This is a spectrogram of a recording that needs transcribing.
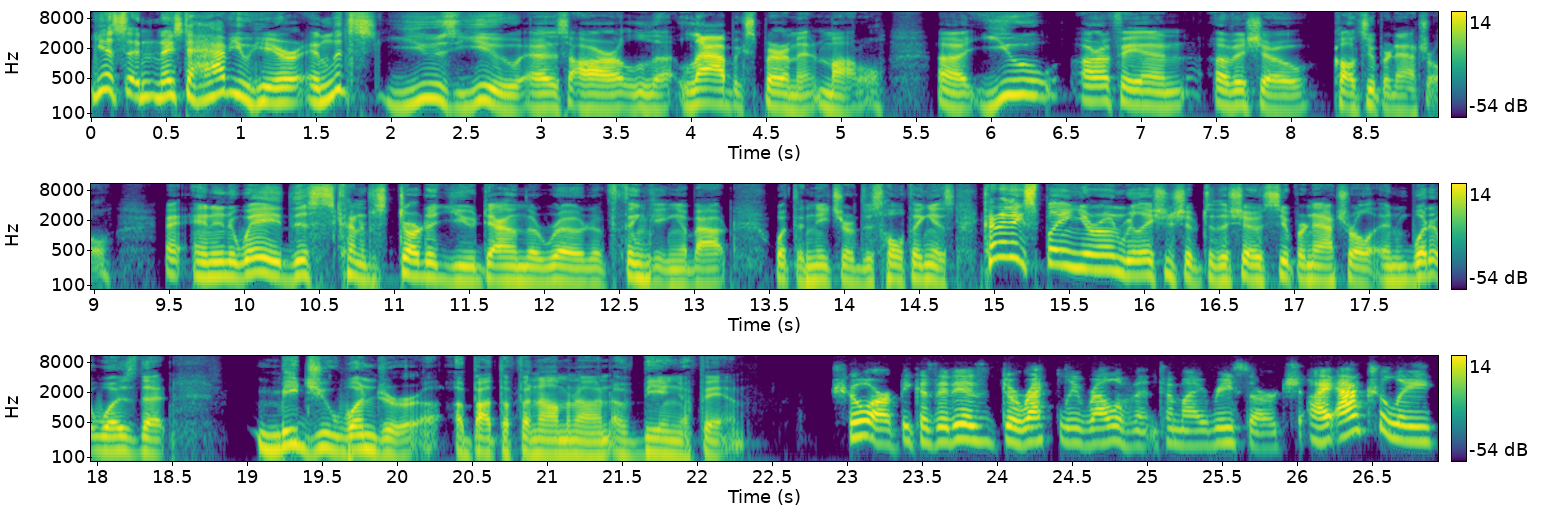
Yes, and nice to have you here. And let's use you as our lab experiment model. Uh, you are a fan of a show called Supernatural. And in a way, this kind of started you down the road of thinking about what the nature of this whole thing is. Kind of explain your own relationship to the show Supernatural and what it was that made you wonder about the phenomenon of being a fan. Sure, because it is directly relevant to my research. I actually,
